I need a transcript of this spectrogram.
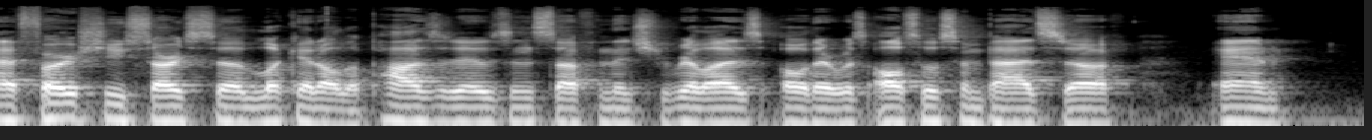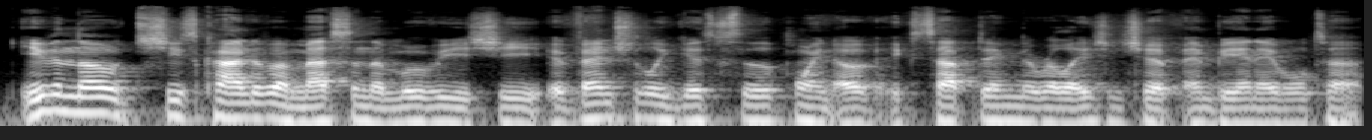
at first she starts to look at all the positives and stuff and then she realizes oh there was also some bad stuff and even though she's kind of a mess in the movie she eventually gets to the point of accepting the relationship and being able to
